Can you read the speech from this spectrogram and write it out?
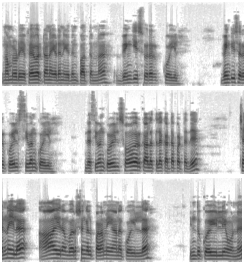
நம்மளுடைய ஃபேவரட்டான இடம் எதுன்னு பார்த்தோம்னா வெங்கீஸ்வரர் கோயில். வெங்கீஸ்வரர் கோயில் சிவன் கோயில். இந்த சிவன் கோயில் சோழர் காலத்தில் கட்டப்பட்டது. சென்னையில் ஆயிரம் வருஷங்கள் பழமையான கோயிலில் இந்து கோயில்லையும் ஒன்று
